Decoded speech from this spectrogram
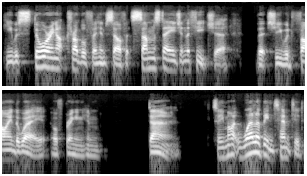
he was storing up trouble for himself at some stage in the future that she would find a way of bringing him down. So he might well have been tempted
